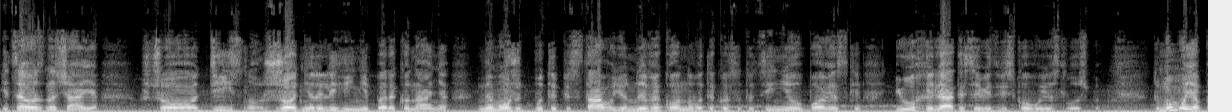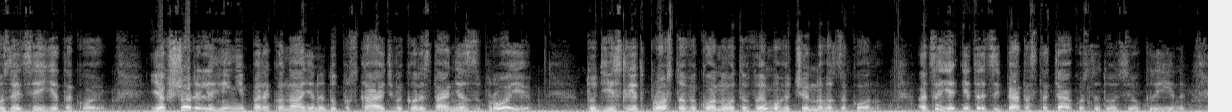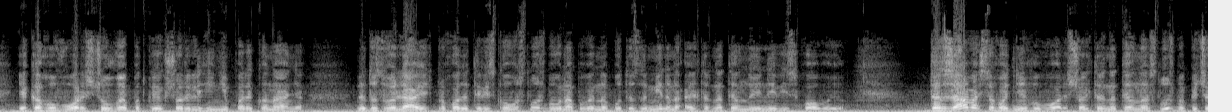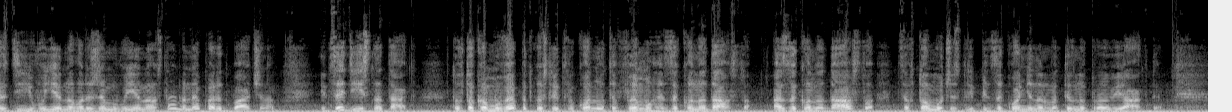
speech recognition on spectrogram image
І це означає, що дійсно жодні релігійні переконання не можуть бути підставою не виконувати конституційні обов'язки і ухилятися від військової служби. Тому моя позиція є такою: якщо релігійні переконання не допускають використання зброї, тоді слід просто виконувати вимоги чинного закону. А це є і 35 стаття Конституції України, яка говорить, що у випадку, якщо релігійні переконання не дозволяють проходити військову службу, вона повинна бути замінена альтернативною невійськовою. Держава сьогодні говорить, що альтернативна служба під час дії воєнного режиму воєнного стану не передбачена. І це дійсно так. То в такому випадку слід виконувати вимоги законодавства. А законодавство це в тому числі підзаконні нормативно-правові акти.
